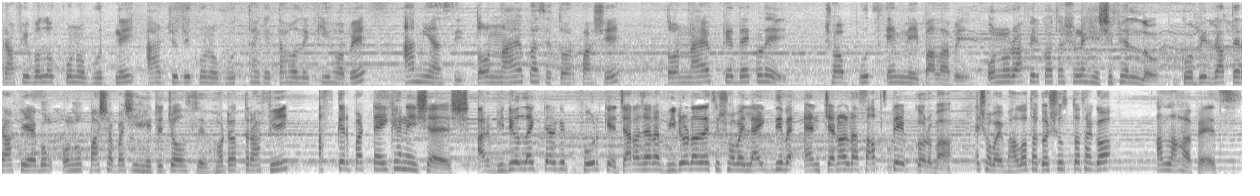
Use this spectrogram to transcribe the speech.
রাফি বলল, কোনো ভূত নেই। আর যদি কোনো ভূত থাকে, তাহলে কি হবে? আমি আছি। তোর নায়ক আছে তোর পাশে। তোর নায়ককে দেখলে সব ভূত এমনিই পালাবে। অনু রাফির কথা শুনে হেসে ফেলল। গভীর রাতে রাফি এবং অনু পাশাপাশি হেঁটে চলছে। হঠাৎ রাফি, আজকের পার্টটা এখানেই শেষ। আর ভিডিও লাইক টার্গেট ফোর কে যারা যারা ভিডিওটা দেখছে সবাই লাইক দিবে অ্যান্ড চ্যানেলটা সাবস্ক্রাইব করবা। সবাই ভালো থাকো, সুস্থ থাকো। আল্লাহ হাফেজ।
